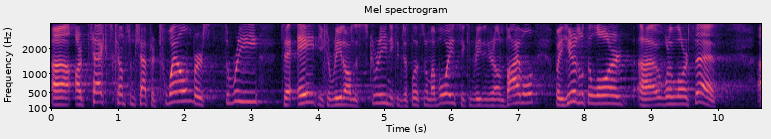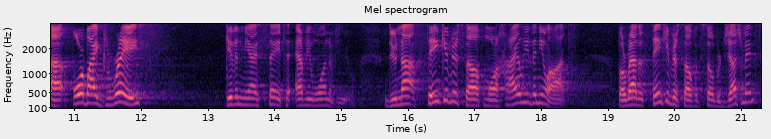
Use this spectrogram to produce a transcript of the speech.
uh, our text comes from chapter 12, verse 3 to 8. You can read on the screen. You can just listen to my voice. You can read in your own Bible. But here's what the Lord, uh, what the Lord says. Uh, For by grace given me, I say to every one of you, do not think of yourself more highly than you ought, but rather think of yourself with sober judgment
